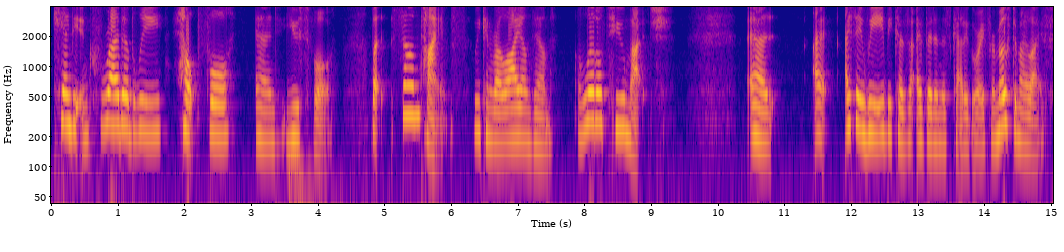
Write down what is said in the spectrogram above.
can be incredibly helpful and useful. But sometimes we can rely on them a little too much. And I, I say we because I've been in this category for most of my life.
